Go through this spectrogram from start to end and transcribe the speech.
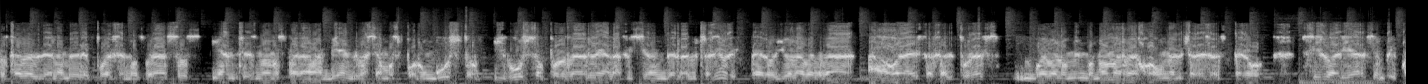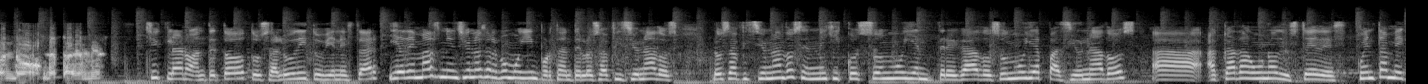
cortadas de alambre de púas en los brazos y antes no nos pagaban bien, lo hacíamos por un gusto y gusto por darle a la afición de la lucha libre, pero yo la verdad ahora a estas alturas vuelvo a lo mismo, no me rajo a una lucha de esas, pero sí lo haría siempre y cuando me paguen bien. Sí, claro, ante todo tu salud y tu bienestar. Y además mencionas algo muy importante, los aficionados. Los aficionados en México son muy entregados, son muy apasionados a, a cada uno de ustedes. Cuéntame,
